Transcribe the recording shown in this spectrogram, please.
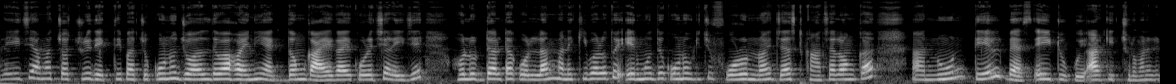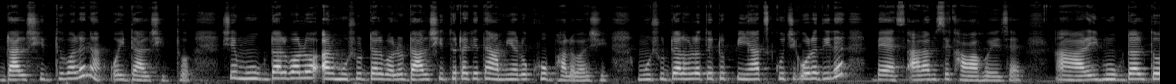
আর এই যে আমার চচ্চড়ি দেখতেই পাচ্ছ, কোনো জল দেওয়া হয়নি, একদম গায়ে গায়ে করেছি। আর এই যে হলুদ ডালটা করলাম মানে কি বলতো, এর মধ্যে কোনো কিছু ফোড়ন নয় জাস্ট কাঁচা লঙ্কা নুন, তেল, ব্যাস, এইটুকুই, আর কিচ্ছু না। মানে ডাল সিদ্ধ বলে না, ওই ডাল সিদ্ধ। সে মুগ ডাল বলো আর মুসুর ডাল বলো, ডাল সিদ্ধটা খেতে আমি আরও খুব ভালোবাসি। মুসুর ডাল হলে তো একটু পেঁয়াজ কুচি করে দিলে, ব্যাস, আরামসে খাওয়া হয়ে যায়। আর এই মুগ ডাল তো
